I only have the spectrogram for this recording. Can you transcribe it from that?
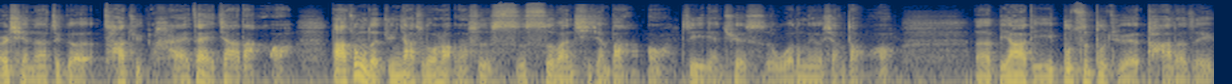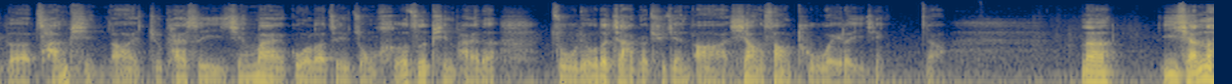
而且呢，这个差距还在加大啊。大众的均价是多少呢？是十四万七千八哦，这一点确实我都没有想到啊。呃，比亚迪不知不觉它的这个产品啊，就开始已经迈过了这种合资品牌的主流的价格区间啊，向上突围了已经啊。那以前呢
